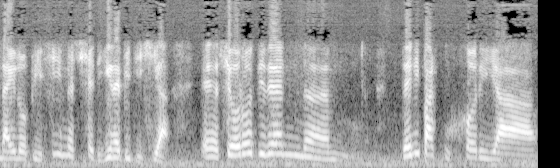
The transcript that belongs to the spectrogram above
να υλοποιηθεί με σχετική επιτυχία. θεωρώ ότι δεν, δεν υπάρχουν χώροι για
